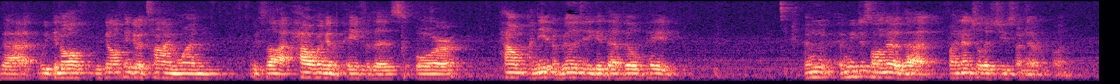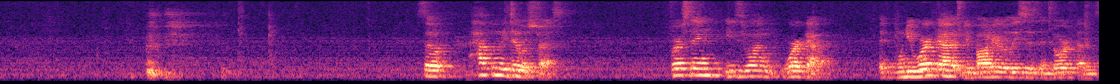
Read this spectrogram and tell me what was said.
that we can all, we can all think of a time when we thought, how am I going to pay for this? Or how I, need, I really need to get that bill paid. And we, and we just all know that financial issues are never fun. So how can we deal with stress? First thing, easy one, workout. If, when you work out, your body releases endorphins,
